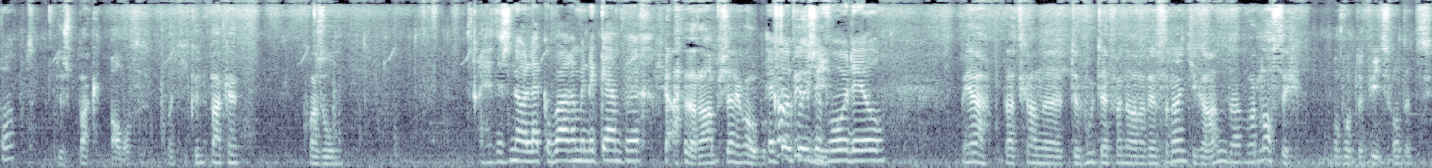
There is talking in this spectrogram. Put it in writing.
Klopt. Dus pak al wat, je kunt pakken. Qua zon. Het is nou lekker warm in de camper. Ja, de raampjes zijn nog open. Heeft Koud ook weer zijn voordeel. Maar ja, dat gaan eh, te voet even naar een restaurantje gaan, dat wordt lastig. Of op de fiets, want het,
